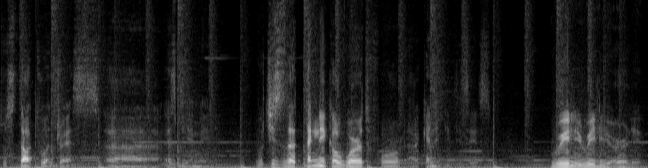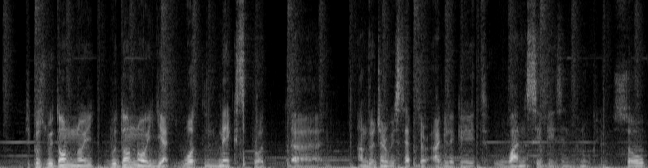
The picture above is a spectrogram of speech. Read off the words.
to start to address uh, SBMA, which is the technical word for uh, Kennedy disease. Really, really early, because we don't know we don't know yet what makes pro, uh, androgen receptor aggregate once it is in the nucleus. So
